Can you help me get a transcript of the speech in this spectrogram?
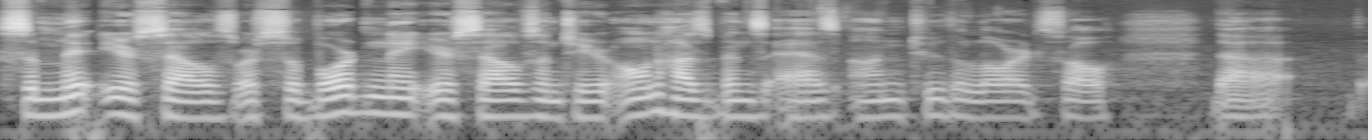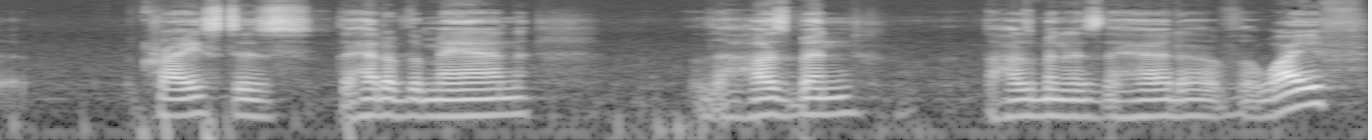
submit yourselves or subordinate yourselves unto your own husbands as unto the Lord. So the, the, Christ is the head of the man, the husband, the husband is the head of the wife.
